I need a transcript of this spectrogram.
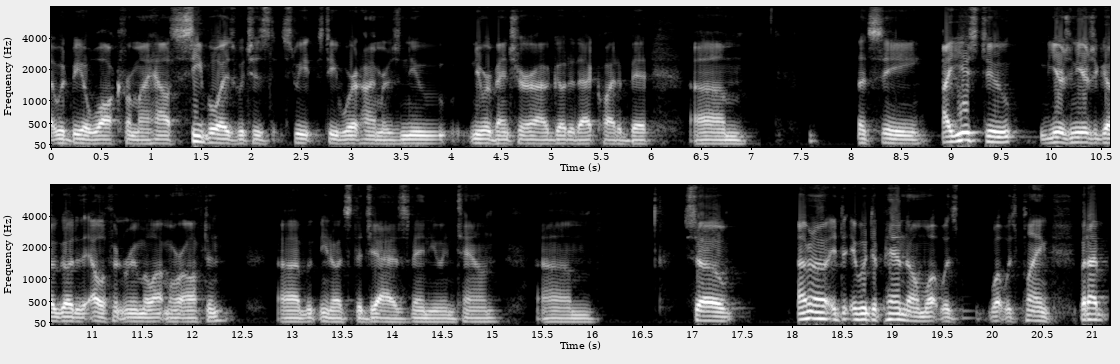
it would be a walk from my house. C-Boy's, which is Steve Wertheimer's new newer venture, I would go to that quite a bit. Um, let's see. I used to years and years ago go to the Elephant Room a lot more often. Uh, but, you know, it's the jazz venue in town. Um, so I don't know. It, it would depend on what was what was playing, but I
